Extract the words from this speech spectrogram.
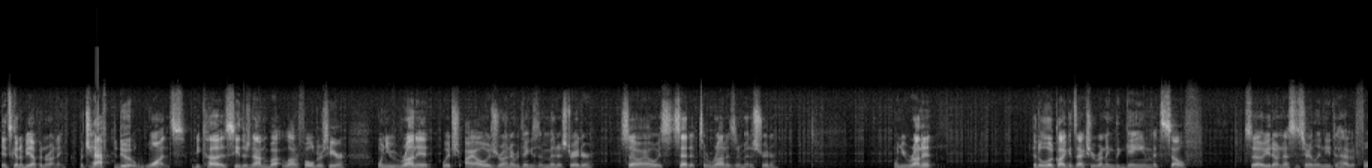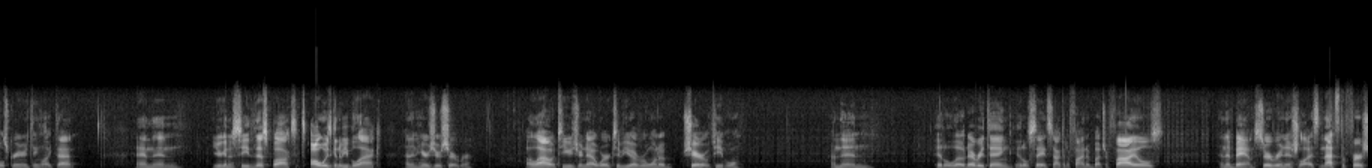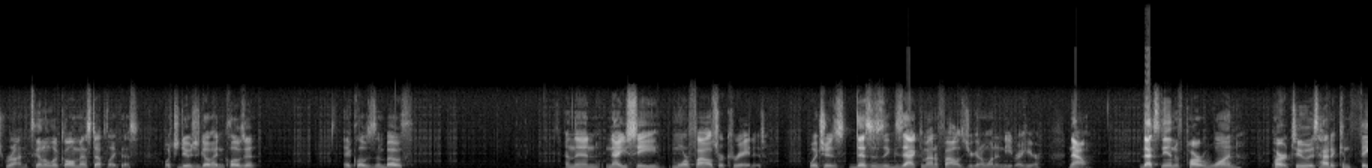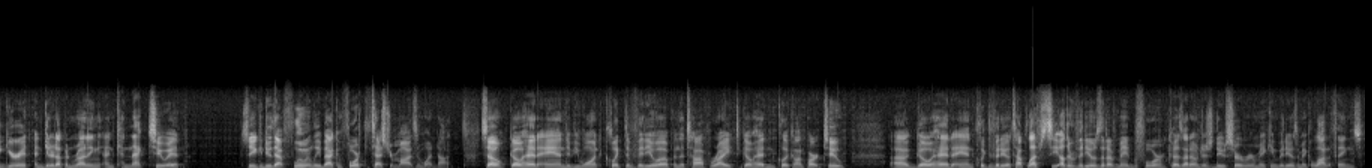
it's going to be up and running. But you have to do it once because, see, there's not a lot of folders here. When you run it, which I always run everything as administrator, so I always set it to run as administrator. When you run it, it'll look like it's actually running the game itself. So you don't necessarily need to have it full screen or anything like that. And then you're going to see this box. It's always going to be black. And then here's your server. Allow it to use your networks if you ever want to share it with people and then it'll load everything. It'll say it's not going to find a bunch of files, and then bam, server initialized. And that's the first run. It's going to look all messed up like this. What you do is just go ahead and close it. It closes them both. And then now you see more files were created, which is this is the exact amount of files you're going to want to need right here. Now, that's the end of part one. Part two is how to configure it and get it up and running and connect to it so you can do that fluently back and forth to test your mods and whatnot. So go ahead and if you want, click the video up in the top right to go ahead and click on part two. Uh, go ahead and click the video top left to see other videos that I've made before because I don't just do server making videos, I make a lot of things.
